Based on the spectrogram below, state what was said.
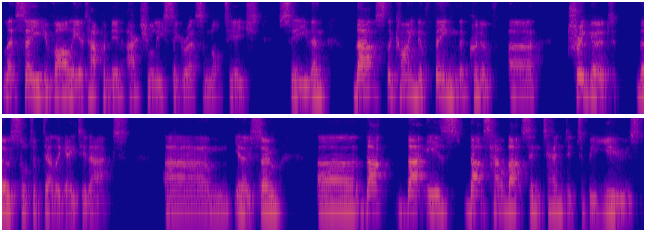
let's say EVALI had happened in actual e-cigarettes and not THC, then that's the kind of thing that could have uh, triggered those sort of delegated acts. Um, you know, so uh, that that is that's how that's intended to be used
